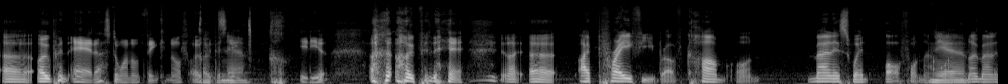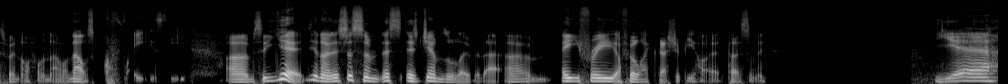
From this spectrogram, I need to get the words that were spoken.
Uh, open air, that's the one I'm thinking of. Open, Open air. idiot. open air. Know, uh, I pray for you, bruv. Come on. Malice went off on that Yeah. one. No Malice went off on that one. That was crazy. Um, so yeah, you know, there's just some there's, there's gems all over that. Um, 83, I feel like that should be higher personally. Yeah.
